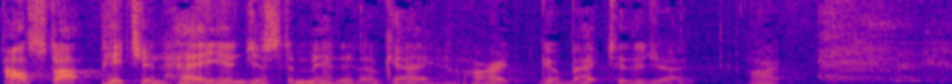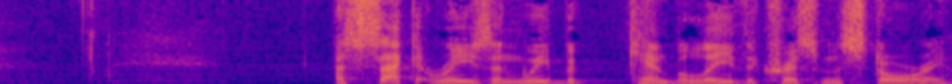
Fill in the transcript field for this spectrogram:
I'll stop pitching hay in just a minute, okay? All right, go back to the joke. All right. A second reason we be- can believe the Christmas story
